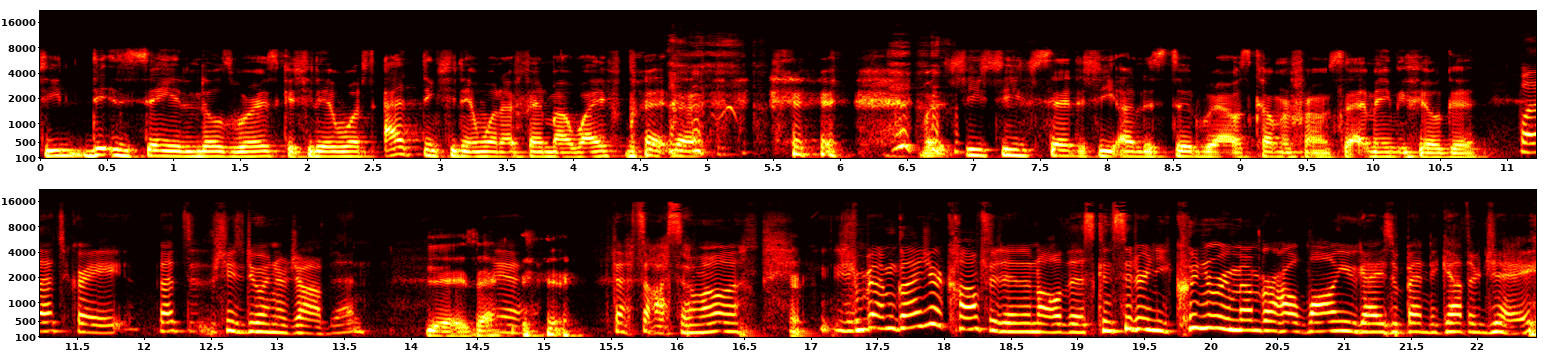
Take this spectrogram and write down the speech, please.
she didn't say it in those words because she didn't want. I think she didn't want to offend my wife, but uh, but she she said that she understood where I was coming from, so that made me feel good. Well, that's great. That's she's doing her job then. Yeah, exactly. That's awesome. Uh, I'm glad you're confident in all this, considering you couldn't remember how long you guys have been together, Jay. you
